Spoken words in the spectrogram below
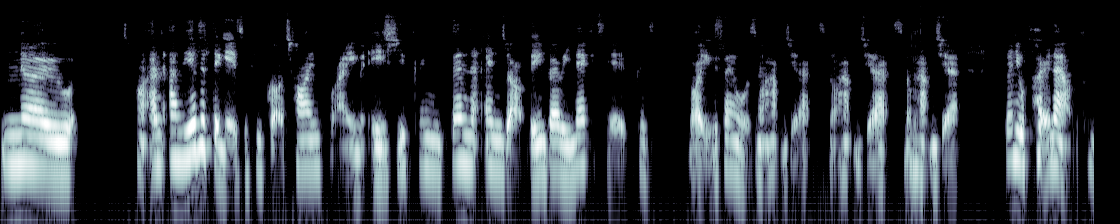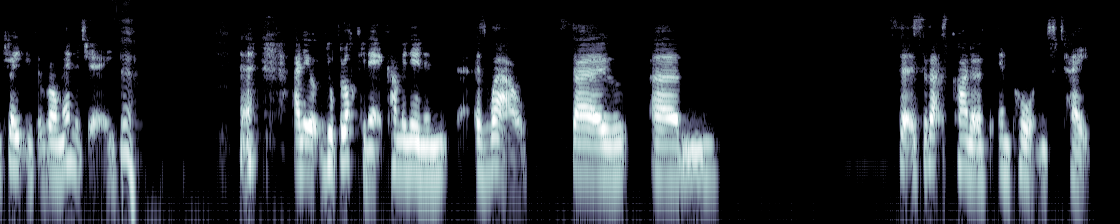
no time. And, and the other thing is, if you've got a time frame, is you can then end up being very negative because, like you were saying, oh, it's not happened yet. It's not happened yet. It's not Yeah. happened yet. Then you're putting out completely the wrong energy. Yeah. and you're, you're blocking it coming in and, as well. So, um, so, so that's kind of important to take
